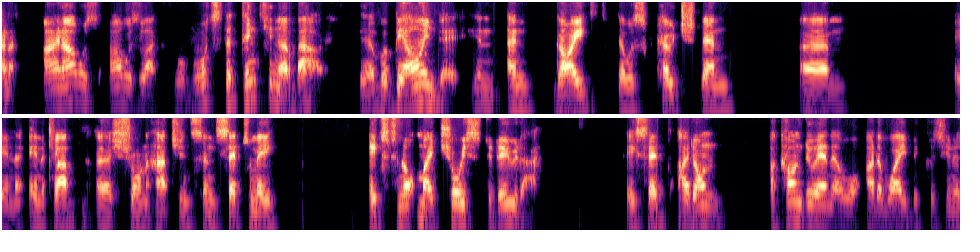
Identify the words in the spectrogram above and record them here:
And, and I was I was like, well, what's the thinking about it? You know, but behind it. And and Guy that was coach then um, in in a club, uh, Sean Hutchison said to me, "It's not my choice to do that." He said, "I don't, I can't do any other way because you know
